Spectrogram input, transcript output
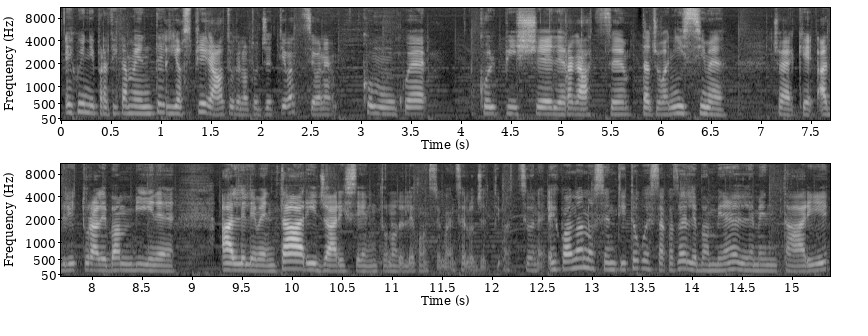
e quindi praticamente gli ho spiegato che l'autoggettivazione comunque colpisce le ragazze da giovanissime, cioè che addirittura le bambine alle elementari già risentono delle conseguenze dell'oggettivazione e quando hanno sentito questa cosa delle bambine alle elementari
